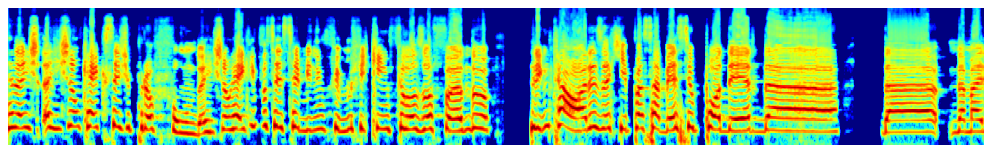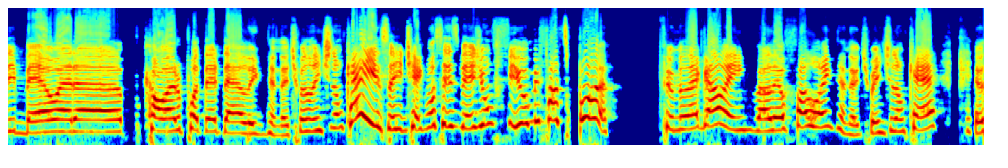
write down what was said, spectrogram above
A gente, a gente não quer que seja profundo. A gente não quer que vocês terminem o filme e fiquem filosofando 30 horas aqui pra saber se o poder da, da, da Maribel era. Qual era o poder dela, entendeu? Tipo, a gente não quer isso. A gente quer que vocês vejam um filme e façam, porra, filme legal, hein? Valeu, falou, entendeu? Tipo, a gente não quer. Eu,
